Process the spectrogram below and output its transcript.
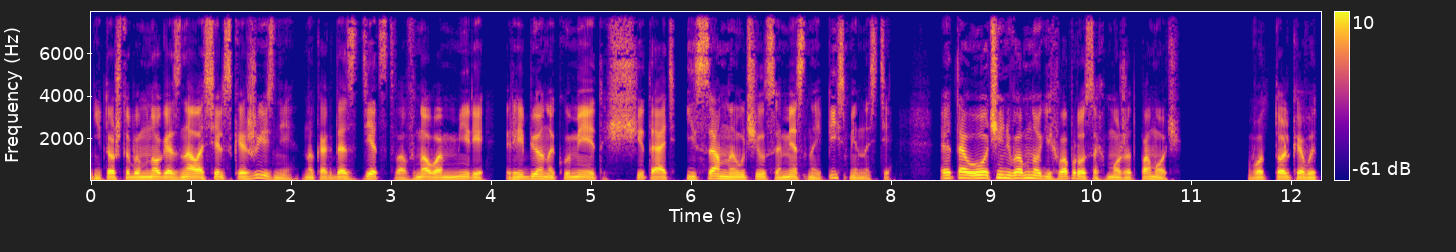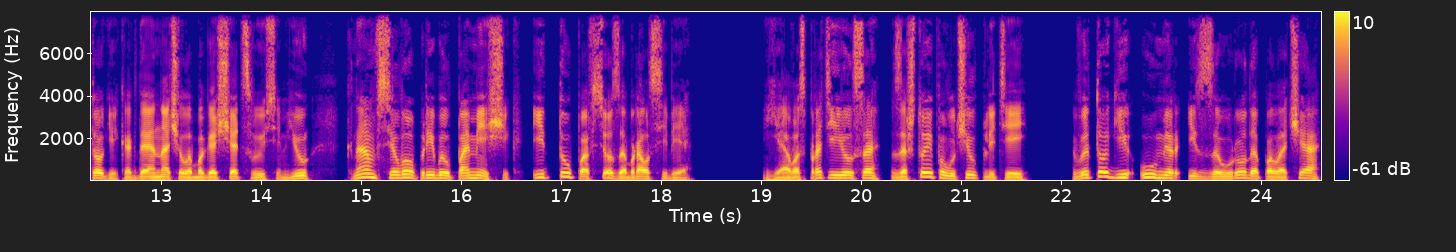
Не то чтобы много знал о сельской жизни, но когда с детства в новом мире ребенок умеет считать и сам научился местной письменности, это очень во многих вопросах может помочь. Вот только в итоге, когда я начал обогащать свою семью, к нам в село прибыл помещик и тупо все забрал себе. Я воспротивился, за что и получил плетей. В итоге умер из-за урода палача,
